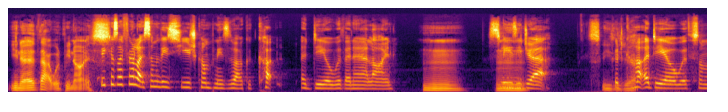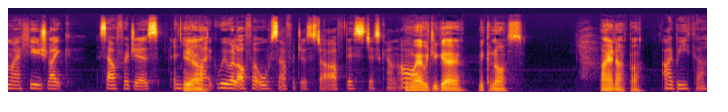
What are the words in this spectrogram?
You know, that would be nice. Because I feel like some of these huge companies as well could cut a deal with an airline. mm, Sleazy Mm. Jet sleazy could jet. cut a deal with somewhere huge like Selfridges and be Yeah. like, we will offer all Selfridges staff this discount. And Oh, where would you go? Mykonos. Ayia Napa. Ibiza.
